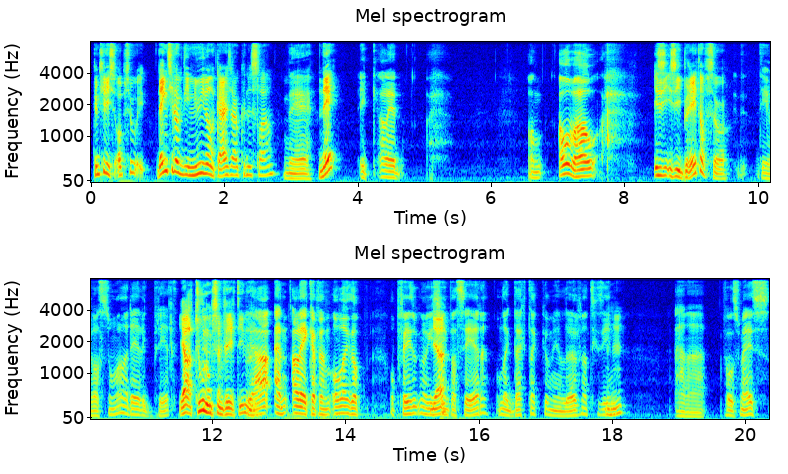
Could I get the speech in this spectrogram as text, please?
Kunt je die eens opzoeken? Denk je dat ik die nu in elkaar zou kunnen slaan? Nee. Nee? Ik, alleen... Want, alhoewel, Is hij, is hij breed of zo? die was toen wel redelijk breed. Ja, toen op zijn veertiende. Ja, en allee, ik heb hem onlangs op, op Facebook nog eens Ja? zien passeren, omdat ik dacht dat ik hem in Leuven had gezien. Mhm. En eh, volgens mij is...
